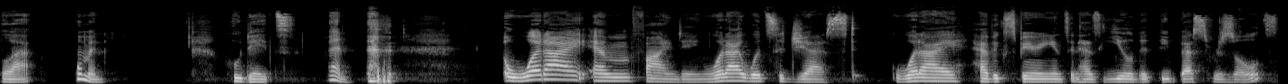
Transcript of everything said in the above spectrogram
black woman who dates men. what I am finding, what I would suggest, what I have experienced and has yielded the best results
